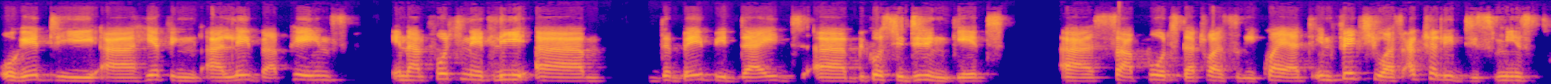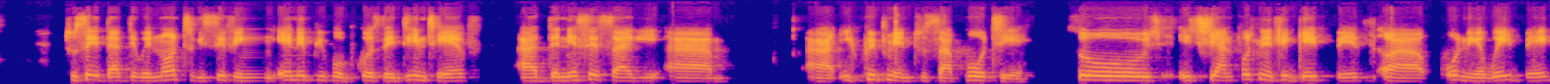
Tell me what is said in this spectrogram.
already uh, having uh, labor pains. And unfortunately, um, the baby died uh, because she didn't get uh, support that was required. In fact, she was actually dismissed to say that they were not receiving any people because they didn't have uh, the necessary um, uh, equipment to support her. So she unfortunately gave birth uh, on her way back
